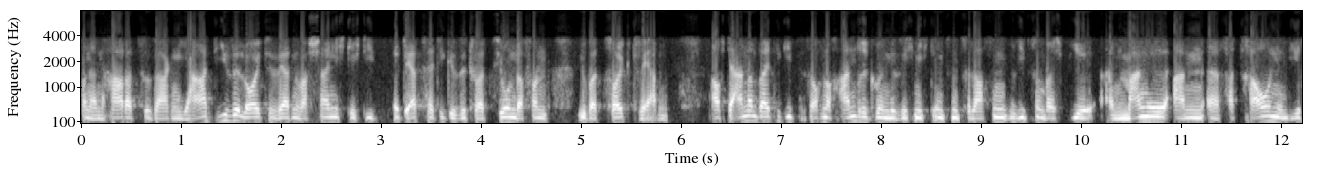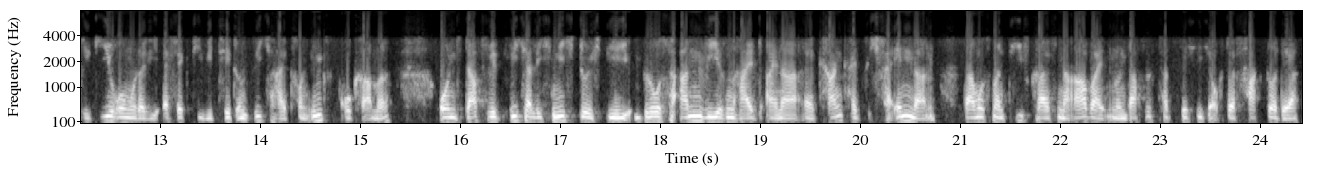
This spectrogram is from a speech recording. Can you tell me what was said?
von Herrn Hader zu sagen, ja, diese Leute werden wahrscheinlich durch die derzeitige Situation davon überzeugt werden. Auf der anderen Seite gibt es auch noch andere Gründe, sich nicht impfen zu lassen, wie zum Beispiel ein Mangel an äh, Vertrauen in die Regierung oder die Effektivität und Sicherheit von Impfprogramme. Und das wird sicherlich nicht durch die bloße Anwesenheit einer äh, Krankheit sich verändern. Da muss man tiefgreifender arbeiten. Und das ist tatsächlich auch der Faktor, der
